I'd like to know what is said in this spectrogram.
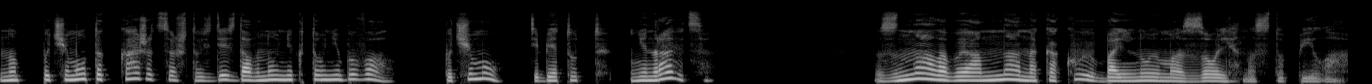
Но почему-то кажется, что здесь давно никто не бывал. Почему? Тебе тут не нравится? Знала бы она, на какую больную мозоль наступила.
